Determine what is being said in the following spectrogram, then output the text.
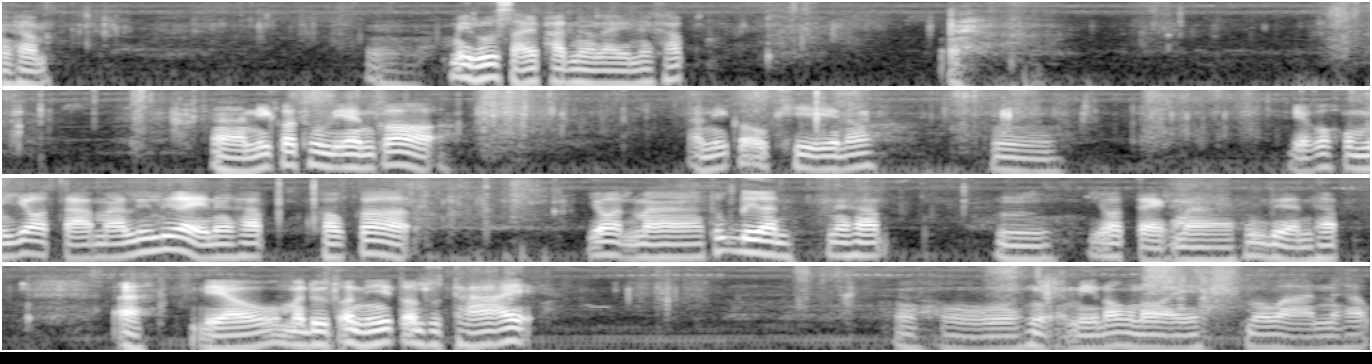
นะครับ ไม่รู้สายพันธุ์อะไรนะครับ อ่านี่ก็ทุเรียนก็ อันนี้ก็โอเคเนาะอืมเดี๋ยวก็คงมียอดตามมาเรื่อย ๆ นะครับเขาก็ยอดมาทุกเดือนนะครับอืมยอดแตกมาทุกเดือนครับอะเดี๋ยวมาดูต้นนี้ต้นสุดท้ายโอ้โหเนี่ยมีร่องรอยเมื่อวานนะครับ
